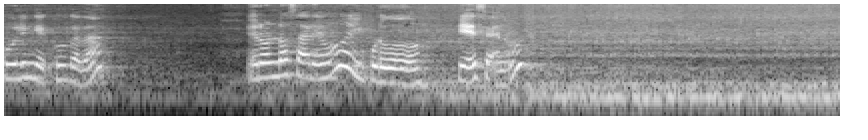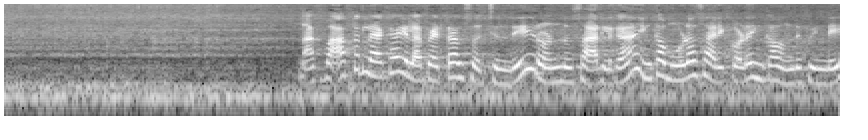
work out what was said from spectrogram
కూలింగ్ ఎక్కువ కదా. రెండోసారి ఏమో ఇప్పుడు వేసాను. నాకు పాత్ర లేక ఇలా పెట్టాల్సి వచ్చింది రెండు సార్లుగా. ఇంకా మూడోసారి కూడా ఇంకా ఉంది పిండి.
